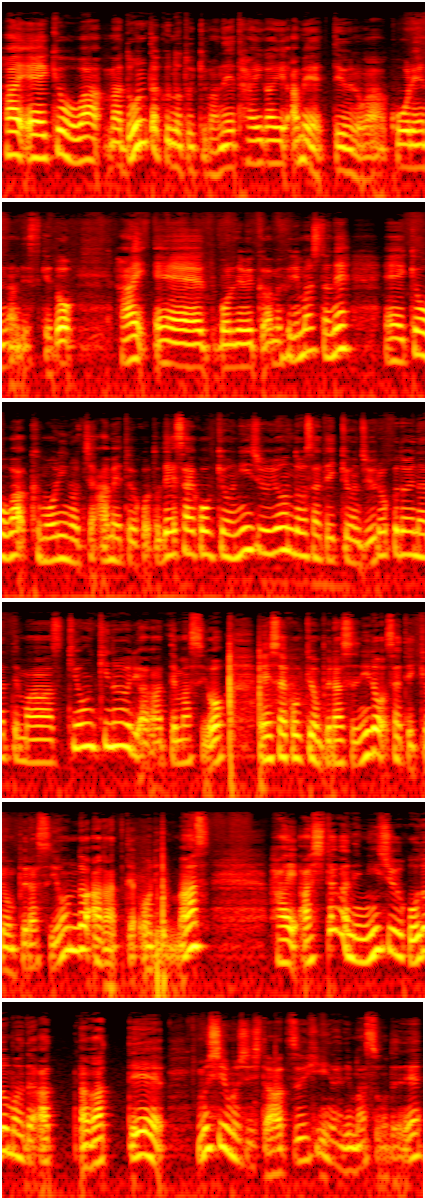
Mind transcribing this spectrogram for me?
はい、えー、今日は、まあ、どんたくの時はね、大概雨っていうのが恒例なんですけど、はい、えー、ゴールデンウィーク雨降りましたね。えー、今日は曇りのち雨ということで、最高気温24度、最低気温16度になってます。気温昨日より上がってますよ。えー、最高気温プラス2度、最低気温プラス4度上がっております。はい、明日がね25度まで上がってムシムシした暑い日になりますのでね、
